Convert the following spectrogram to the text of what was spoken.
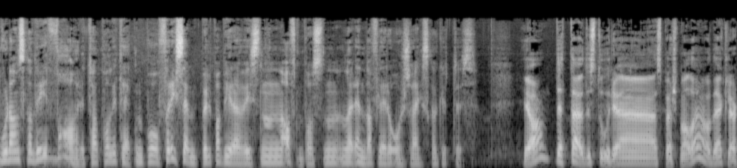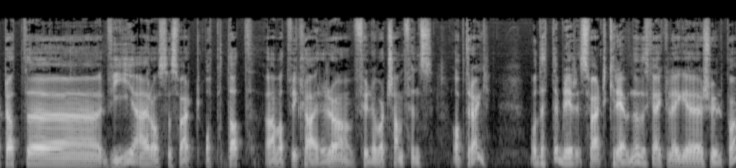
Hvordan skal dere ivareta kvaliteten på f.eks. papiravisen Aftenposten når enda flere årsverk skal kuttes? Ja, dette er jo det store spørsmålet. Og det er klart at uh, vi er også svært opptatt av at vi klarer å fylle vårt samfunnsoppdrag. Og dette blir svært krevende, det skal jeg ikke legge skjul på.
